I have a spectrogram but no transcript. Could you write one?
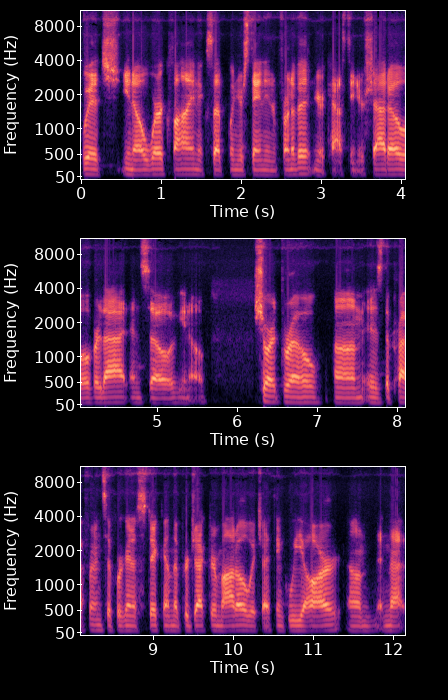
which you know work fine, except when you're standing in front of it and you're casting your shadow over that, and so you know short throw um, is the preference if we're going to stick on the projector model, which I think we are, um, and that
